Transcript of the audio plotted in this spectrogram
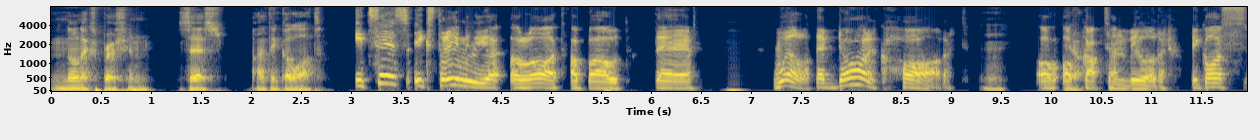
non expression says, I think, a lot. It says extremely a lot about the, well, the dark heart Mm. of, of Yeah. Captain Willard. Because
